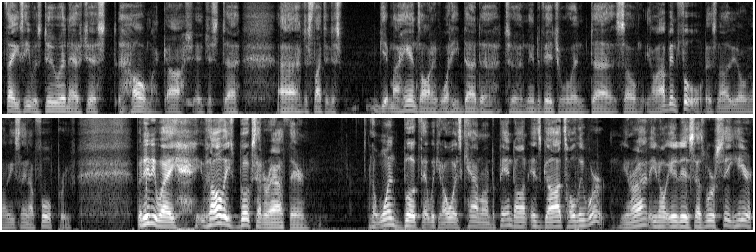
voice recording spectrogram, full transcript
things he was doing. It was just, oh my gosh, it just, uh, uh, just like to just get my hands on him what he done to, to an individual. And uh, so, you know, I've been fooled. It's not, you know, not saying I'm foolproof. But anyway, with all these books that are out there, the one book that we can always count on, depend on, is God's holy word. You know, right? You know, it is as we're seeing here,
